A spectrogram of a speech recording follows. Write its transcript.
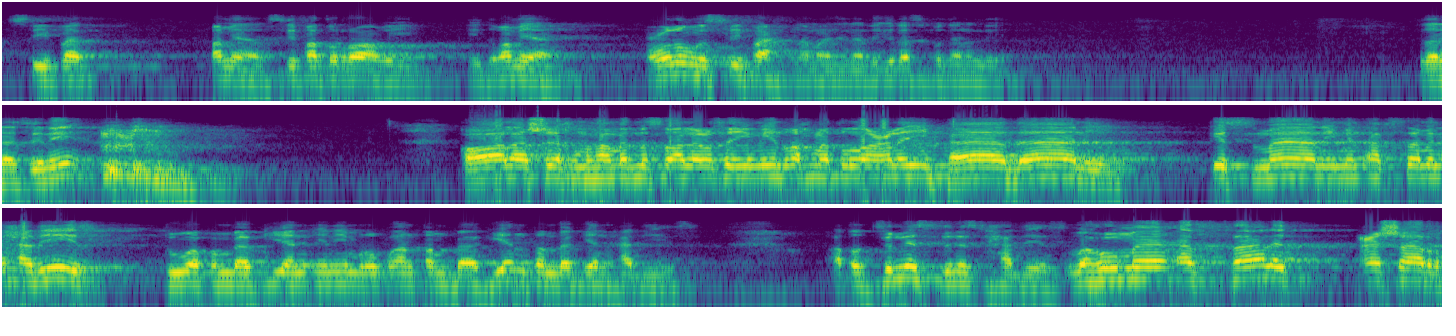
Sifat Paham ya? Sifatul rawi. Itu paham ya? Ulumus sifah namanya. Nanti kita sebutkan nanti. Kita lihat sini. Qala Syekh Muhammad bin Shalih Al-Utsaimin rahimatullah alaihi hadani qismani min aqsamil hadis. Dua pembagian ini merupakan pembagian-pembagian hadis atau jenis-jenis hadis. Wa huma ats-tsalits asyar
